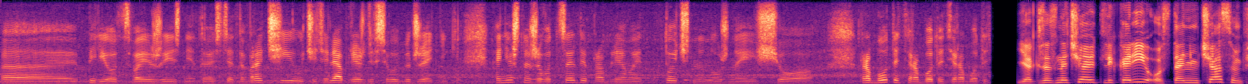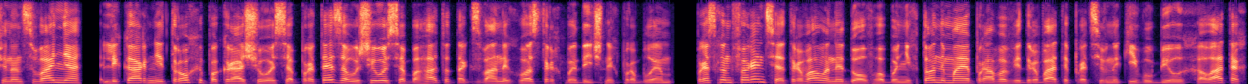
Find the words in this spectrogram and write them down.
э, период своей жизни, то есть это врачи, учителя, прежде всего бюджетники, конечно же, вот с этой проблемой точно нужно еще работать, работать и работать. Як зазначають лікарі, останнім часом фінансування лікарні трохи покращилося, проте залишилося багато так званих гострих медичних проблем. Прес-конференція тривала недовго, бо ніхто не має права відривати працівників у білих халатах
